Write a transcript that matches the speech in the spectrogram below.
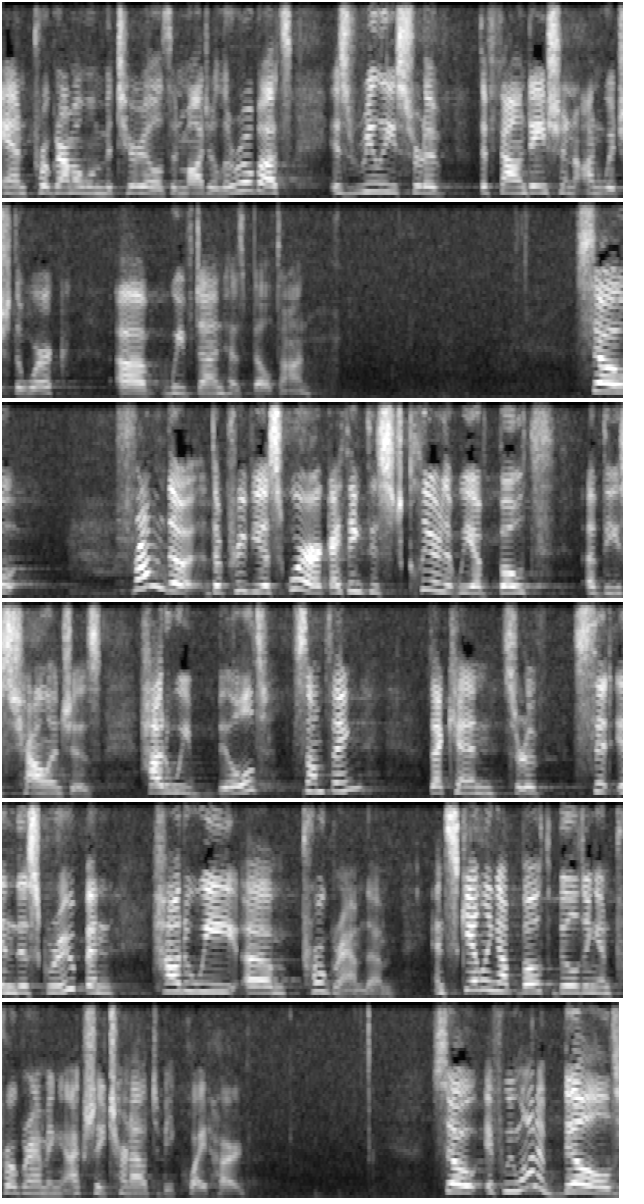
and programmable materials and modular robots is really sort of the foundation on which the work uh, we've done has built on. So from the, the previous work, I think it's clear that we have both of these challenges. How do we build something that can sort of sit in this group, and how do we um, program them? And scaling up both building and programming actually turn out to be quite hard. So if we want to build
